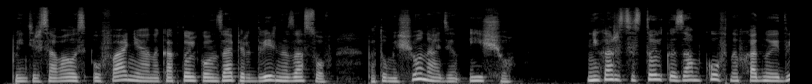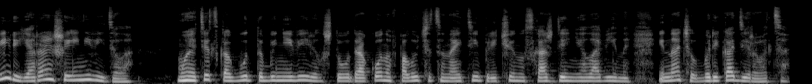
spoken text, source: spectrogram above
— поинтересовалась у Фани она, как только он запер дверь на засов, потом еще на один и еще. Мне кажется, столько замков на входной двери я раньше и не видела. Мой отец как будто бы не верил, что у драконов получится найти причину схождения лавины, и начал баррикадироваться.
